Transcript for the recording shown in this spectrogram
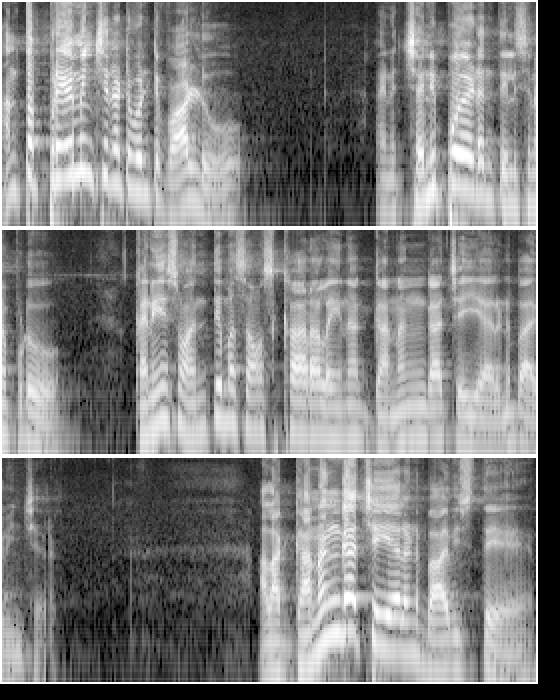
అంత ప్రేమించినటువంటి వాళ్ళు ఆయన చనిపోయాడని తెలిసినప్పుడు కనీసం అంతిమ సంస్కారాలైనా ఘనంగా చేయాలని భావించారు. అలా ఘనంగా చేయాలని భావిస్తే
